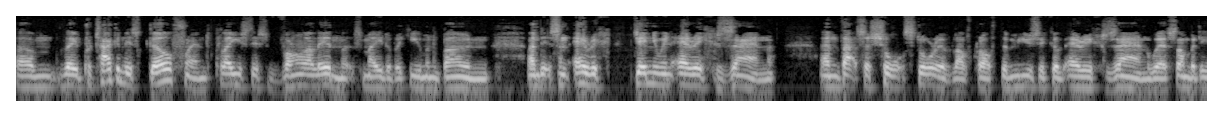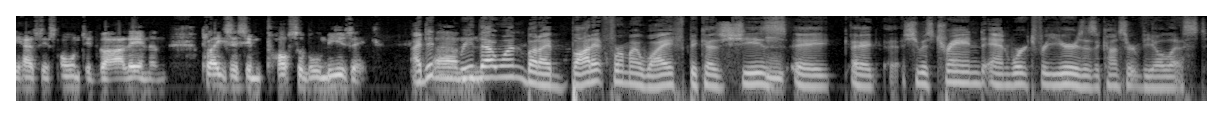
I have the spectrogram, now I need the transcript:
um, the protagonist's girlfriend plays this violin that's made of a human bone, and it's an Erich, genuine Erich Zann. And that's a short story of Lovecraft, the music of Erich Zann, where somebody has this haunted violin and plays this impossible music. I didn't um, read that one, but I bought it for my wife because she's mm. a, a, she was trained and worked for years as a concert violist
